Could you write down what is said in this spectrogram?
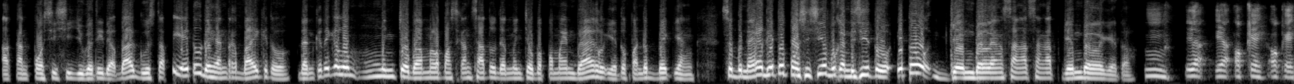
akan posisi juga tidak bagus, tapi ya itu udah yang terbaik itu. Dan ketika lo mencoba melepaskan satu dan mencoba pemain baru yaitu Van de Beek yang sebenarnya dia tuh posisinya bukan di situ, itu gamble yang sangat-sangat gamble gitu. Hmm, ya, ya, oke, okay, oke. Okay.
